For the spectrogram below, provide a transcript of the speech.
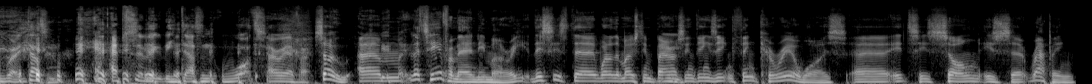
well, it doesn't. It absolutely doesn't whatsoever. So um, let's hear from Andy Murray. This is the, one of the most embarrassing things you can think career-wise. Uh, it's his song, his uh, rapping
